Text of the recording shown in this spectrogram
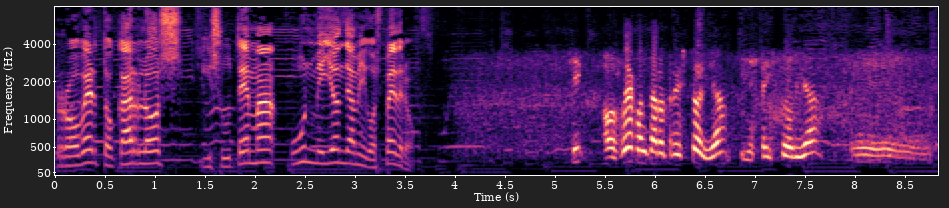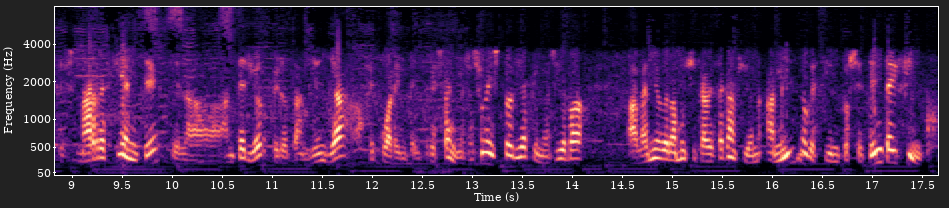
Roberto Carlos y su tema Un millón de amigos. Pedro. Sí, os voy a contar otra historia, y esta historia eh, más reciente que la anterior, pero también ya hace 43 años. Es una historia que nos lleva al año de la música de esta canción, a 1975.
